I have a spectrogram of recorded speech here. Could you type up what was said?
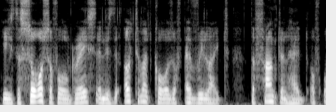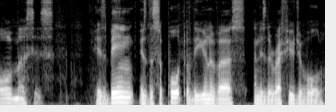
He is the source of all grace and is the ultimate cause of every light, the fountainhead of all mercies. His being is the support of the universe and is the refuge of all,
